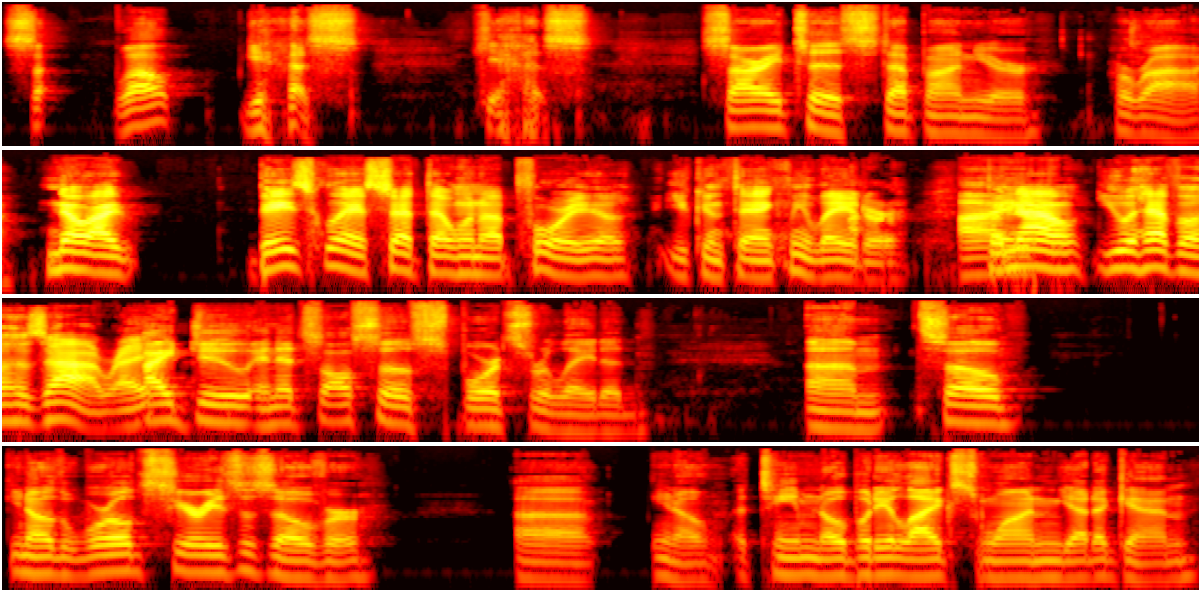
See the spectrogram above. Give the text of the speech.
So, well, yes, yes. Sorry to step on your hurrah. No, I basically I set that one up for you. You can thank me later. I, But now you have a huzzah, right? I do, and it's also sports related. Um, so, you know, the World Series is over. Uh, you know, a team nobody likes won yet again.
